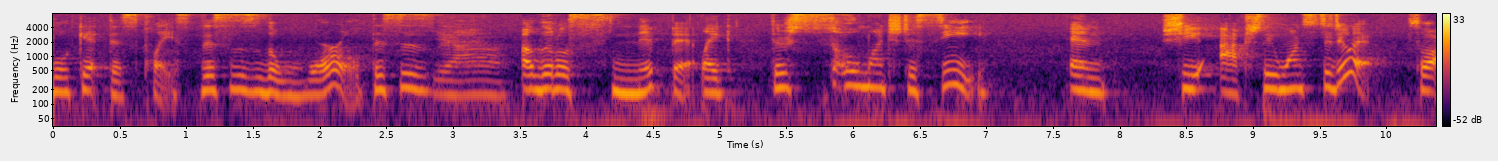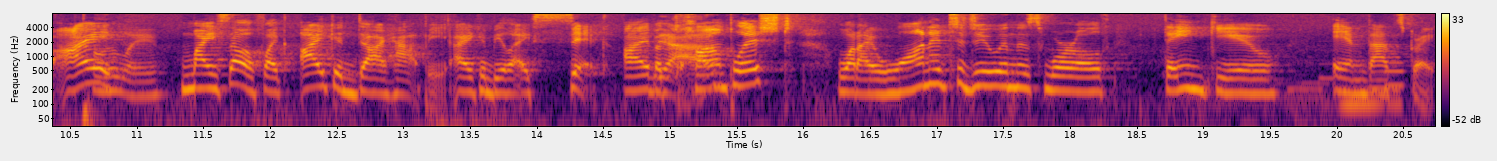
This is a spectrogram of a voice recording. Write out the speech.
Look at this place. This is the world. This is Yeah. a little snippet. Like there's so much to see. and she actually wants to do it. So I Totally. myself, like I could die happy. I could be like sick. I've Yeah. accomplished what I wanted to do in this world. Thank you. And that's great.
